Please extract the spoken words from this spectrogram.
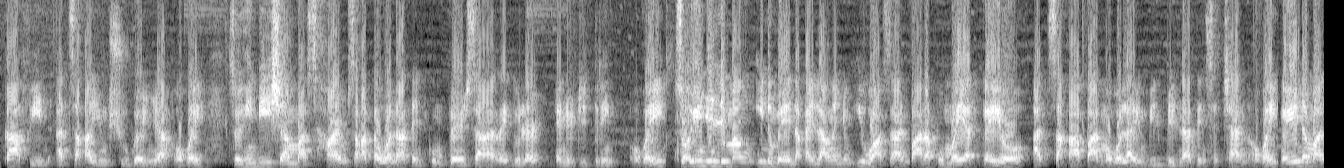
caffeine, at saka yung sugar niya. Okay? So, hindi siya mas harm sa katawan natin compare sa regular energy drink. Okay? So, ayun yung limang inumin na kailangan yung iwasan para pumayat kayo at saka para mawala yung bilbil natin sa tiyan. Okay? Ngayon naman,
